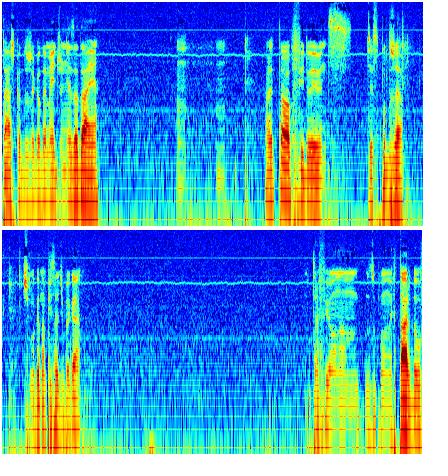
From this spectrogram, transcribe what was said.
Taszka dużego damage'u nie zadaje. Mm, mm. Ale top feeduje, więc to jest po grze. Już mogę napisać BG. Trafiło nam zupełnych tardów.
